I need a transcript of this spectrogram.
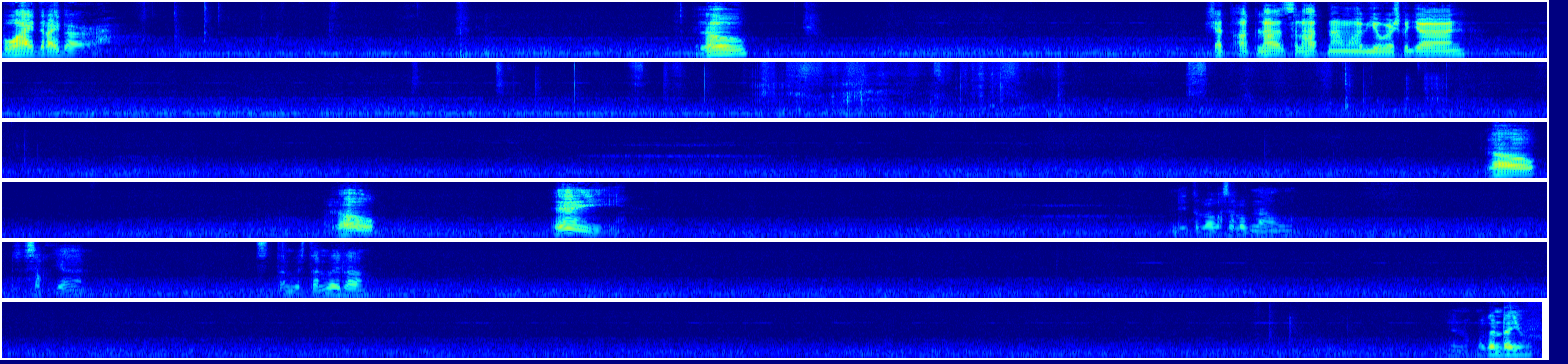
Buhay driver. Hello? Shout out lahat sa lahat ng mga viewers ko dyan Hello? Hello? Hey! Dito lang ako sa loob ng sasakyan. Standby, standby lang. Maganda yung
